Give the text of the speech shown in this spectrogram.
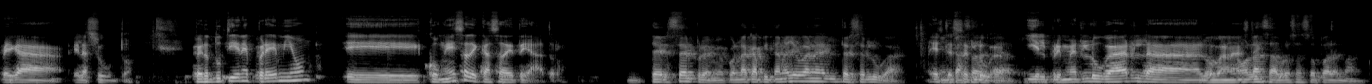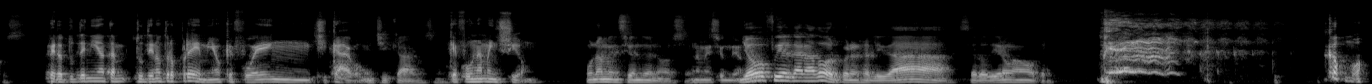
pega el asunto. Pero tú tienes premio eh, con esa de casa de teatro. Tercer premio. Con la capitana yo gané el tercer lugar. El tercer lugar. Y el primer lugar la, lo, ganó la sabrosa sopa de mancos. Pero tú, tenías, tú tienes otro premio que fue en Chicago. En Chicago, sí. Que fue una mención. Una mención de honor, sí. Una mención de honor. Yo fui el ganador, pero en realidad se lo dieron a otro. ¿Cómo?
